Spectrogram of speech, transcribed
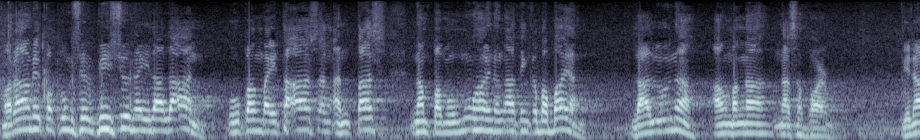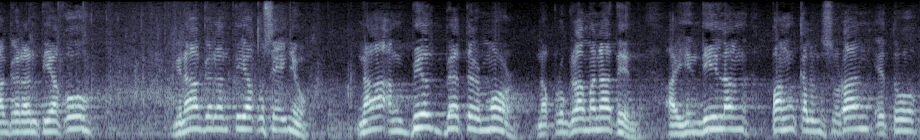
Marami pa pong serbisyo na ilalaan upang maitaas ang antas ng pamumuhay ng ating kababayan, lalo na ang mga nasa farm. Ginagaranti ako, ginagaranti ako sa inyo na ang Build Better More na programa natin ay hindi lang pangkalunsuran, ito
